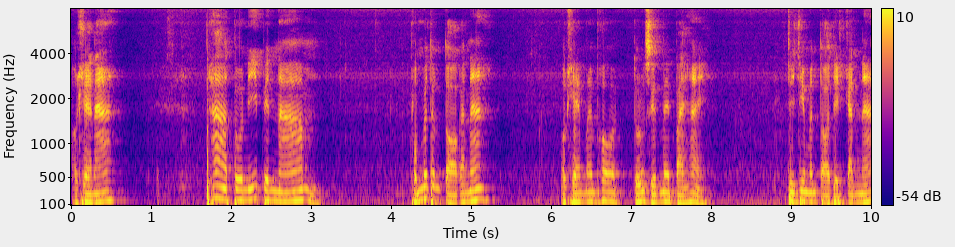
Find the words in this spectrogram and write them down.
โอเคนะ ถ้าตัวนี้เป็นนามผมไม่ต้องต่อกันนะ โอเคมันพราะตัวหนังสือไม่ไปให้ จริงๆมันต่อติดกันนะ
